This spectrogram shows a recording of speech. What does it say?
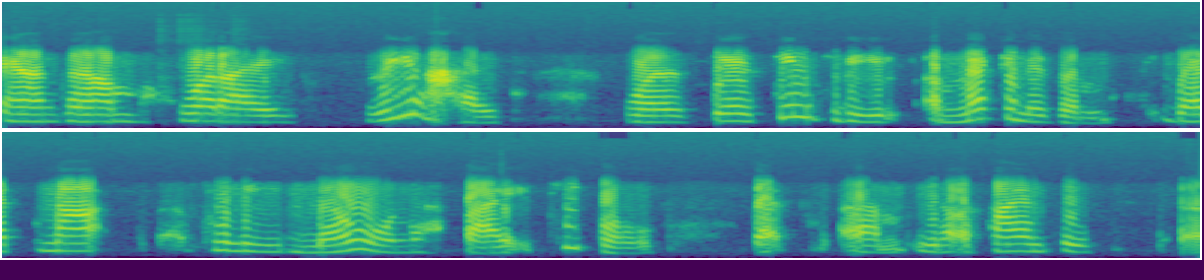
And um, what I realized was there seems to be a mechanism that's not fully known by people that um, you know scientists uh,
